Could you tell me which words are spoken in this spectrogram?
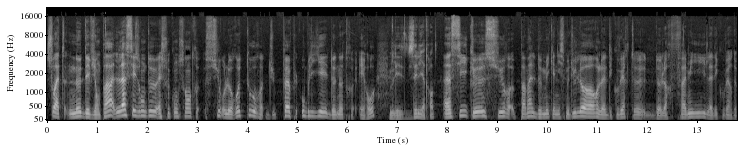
soit, ne dévions pas. La saison 2, elle se concentre sur le retour du peuple oublié de notre héros, Les héliatropes. ainsi que sur pas mal de mécanismes du lore, la découverte de leur famille, la découverte de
